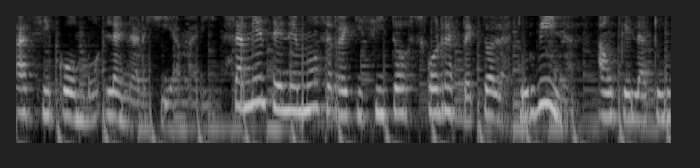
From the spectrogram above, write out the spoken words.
así como la energía marina. También tenemos requisitos con respecto a las turbinas, aunque la turbina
